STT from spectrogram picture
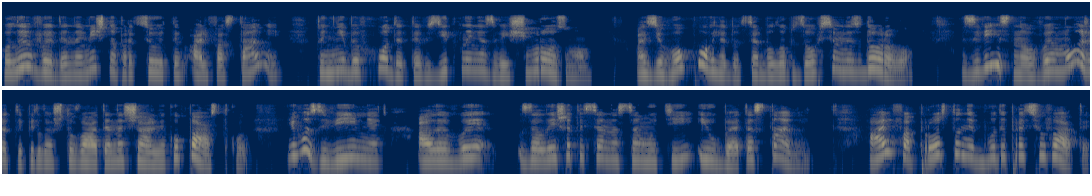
Коли ви динамічно працюєте в альфа-стані, то ніби входите в зіткнення з вищим розумом, а з його погляду це було б зовсім нездорово. Звісно, ви можете підлаштувати начальнику пастку, його звільнять, але ви залишитеся на самоті і в бета-стані. Альфа просто не буде працювати.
